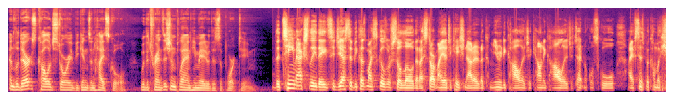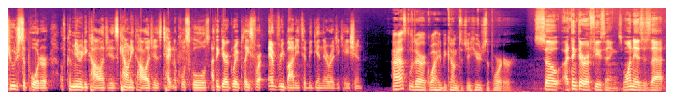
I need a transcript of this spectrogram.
And LeDerick's college story begins in high school, with the transition plan he made with his support team. The team actually, they suggested because my skills were so low that I start my education out at a community college, a county college, a technical school. I have since become a huge supporter of community colleges, county colleges, technical schools. I think they're a great place for everybody to begin their education. I asked LeDerick why he'd become such a huge supporter. So I think there are a few things. One is is that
